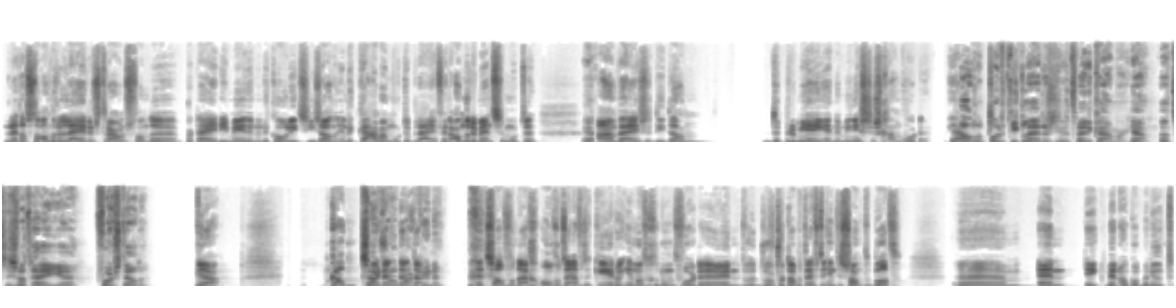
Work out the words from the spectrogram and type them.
net als de andere leiders trouwens van de partijen die meedoen in de coalitie, zou in de Kamer moeten blijven. En andere mensen moeten ja. aanwijzen die dan de premier en de ministers gaan worden. Ja. Alle politieke leiders in de Tweede Kamer. Ja, dat is wat hij uh, voorstelde. Ja, kan. Zou maar zomaar kunnen. Het zal vandaag ongetwijfeld een keer door iemand genoemd worden. En het wordt wat dat betreft een interessant debat. Um, en ik ben ook wel benieuwd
